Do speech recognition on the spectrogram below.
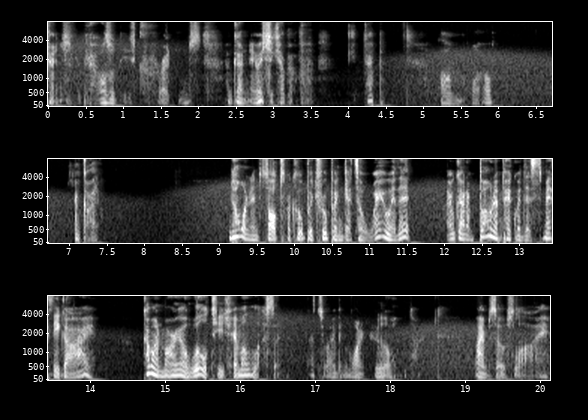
Can't just be pals with these cretins. I've got an image to keep up. Up. Um, well. I've got it. No one insults a Koopa Troop and gets away with it. I've got a bone to pick with this Smithy guy. Come on, Mario, we'll teach him a lesson. That's what I've been wanting to do the whole time. I'm so sly.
